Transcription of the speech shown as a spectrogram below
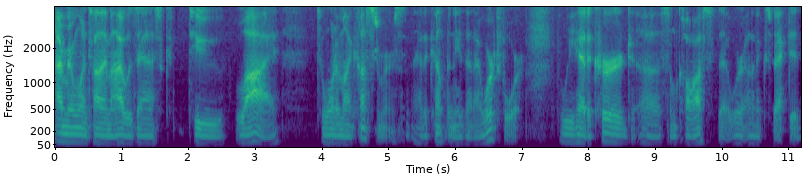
I remember one time I was asked to lie to one of my customers at a company that I worked for. We had incurred uh, some costs that were unexpected,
